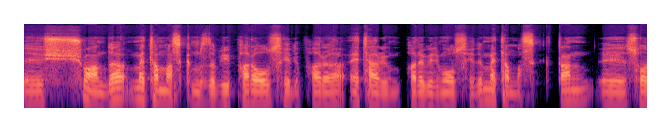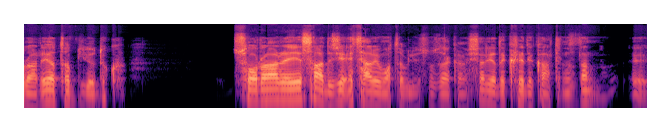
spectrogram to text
Ee, şu anda Metamask'ımızda bir para olsaydı, para Ethereum para birimi olsaydı Metamask'tan e, Sorara'ya atabiliyorduk. Sorara'ya sadece Ethereum atabiliyorsunuz arkadaşlar ya da kredi kartınızdan e,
